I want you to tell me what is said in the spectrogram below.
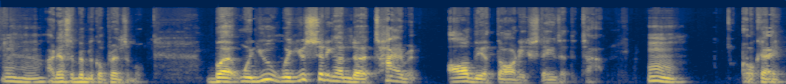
Mhm. All right, that's a biblical principle. But when you when you're sitting under a tyrant, all the authority stays at the top. Mm. Okay.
